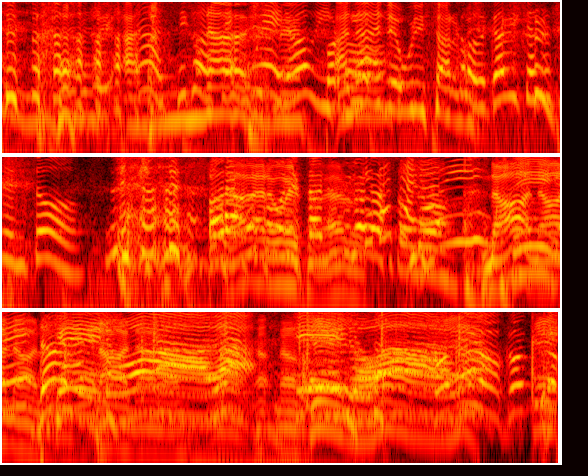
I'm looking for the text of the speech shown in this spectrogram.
No, chicos, Nada es muy aeróbico. A nada de nebulizarme. Como Gaby ya se sentó. Para, A ver, ¿cómo le salió hagas pasa? Gaby? No, Sí. no, no, no. ¡Que lo haga! ¡Que lo haga! Conmigo, conmigo.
